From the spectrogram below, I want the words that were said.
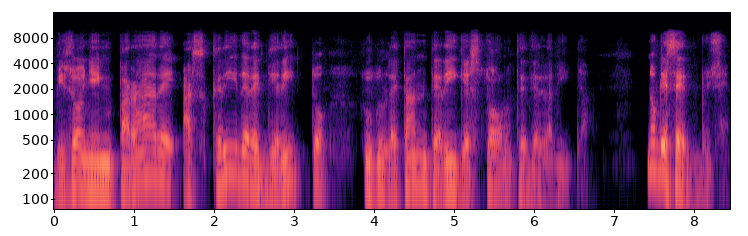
Bisogna imparare a scrivere diritto sulle tante righe storte della vita. Non è semplice,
